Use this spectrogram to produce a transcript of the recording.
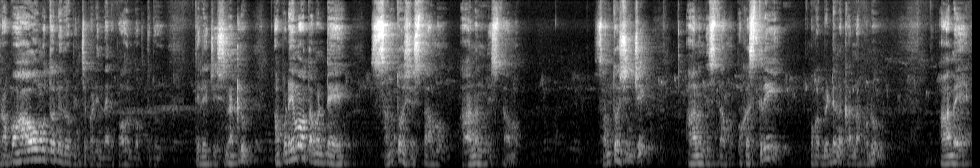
ప్రభావముతో నిరూపించబడిందని పౌరు భక్తుడు తెలియజేసినట్లు అప్పుడేమవుతామంటే సంతోషిస్తాము ఆనందిస్తాము. సంతోషించి ఆనందిస్తాము. ఒక స్త్రీ ఒక బిడ్డను కన్నప్పుడు ఆమె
